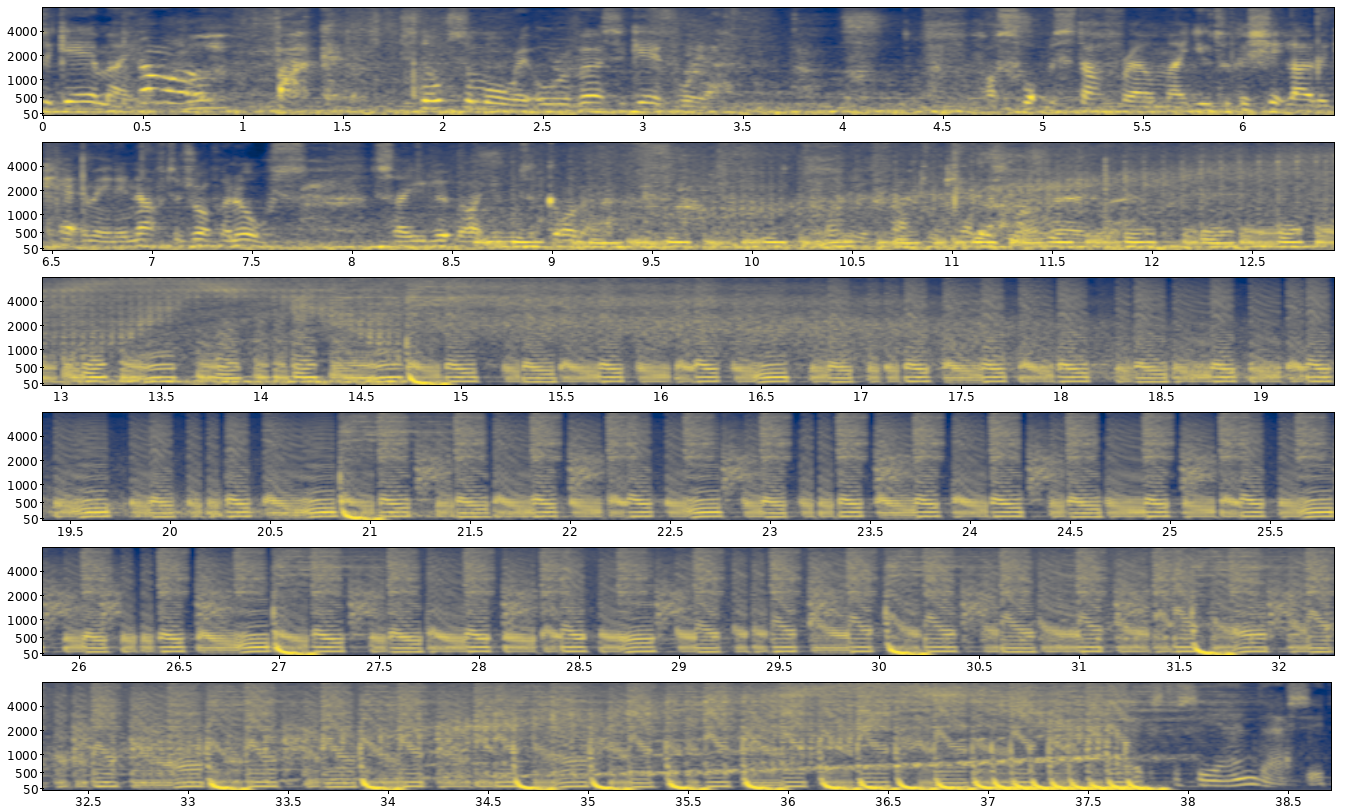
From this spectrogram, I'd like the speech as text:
The gear, mate. Come on. Fuck. Snort some more. It'll reverse the gear for you. I'll swap the stuff around, mate. You took a shitload of ketamine, enough to drop an horse. So you look like you was a goner. Only a fucking chemist not Ecstasy and acid.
